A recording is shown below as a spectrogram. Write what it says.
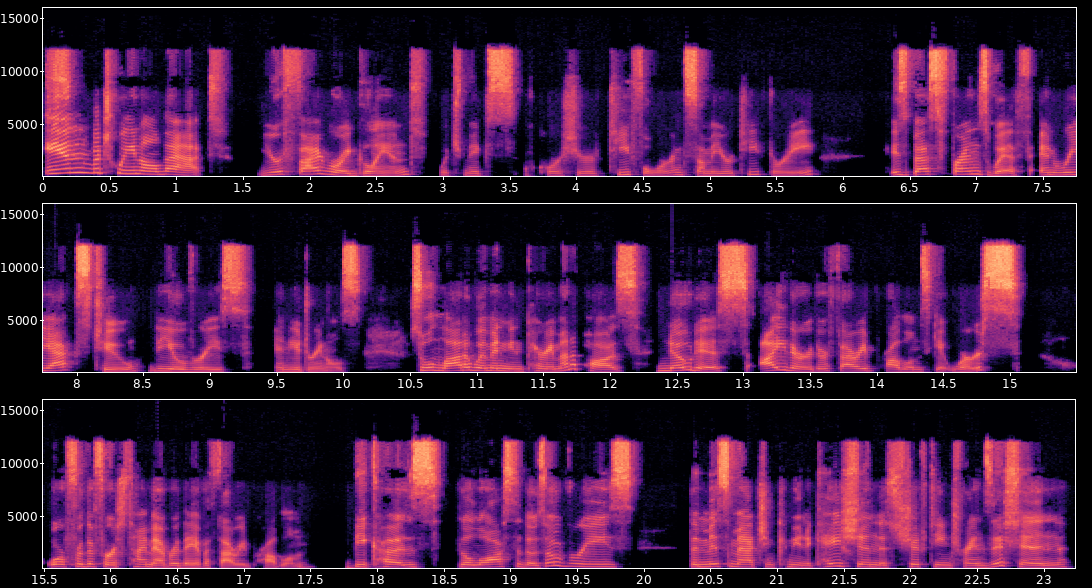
In between all that your thyroid gland which makes of course your t4 and some of your t3 is best friends with and reacts to the ovaries and the adrenals. So a lot of women in perimenopause notice either their thyroid problems get worse or for the first time ever, they have a thyroid problem because the loss of those ovaries, the mismatch in communication, this shifting transition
